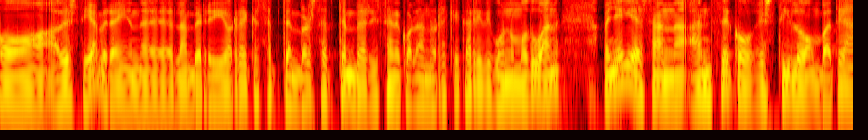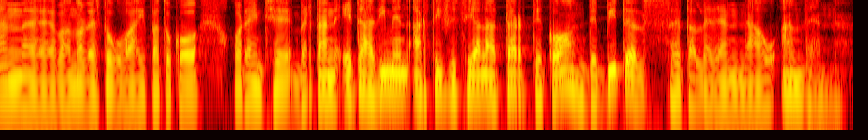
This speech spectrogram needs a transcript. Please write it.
abestia, beraien eh, lanberri horrek September, September izeneko lan horrek ekarri digun moduan, baina egia esan antzeko estilo batean, eh, ba nola ez dugu ba ipatuko, oraintxe bertan, eta adimen artifiziala tarteko The Beatles talderen now and then.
